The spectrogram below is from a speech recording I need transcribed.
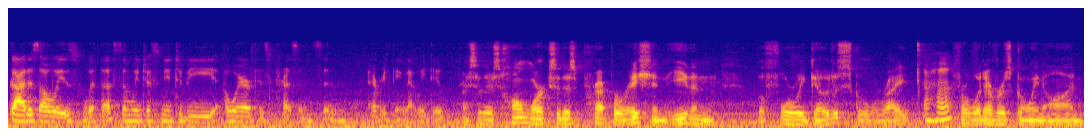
God is always with us, and we just need to be aware of His presence in everything that we do. Right. So there's homework. So there's preparation even before we go to school, right? Uh huh. For whatever's going on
